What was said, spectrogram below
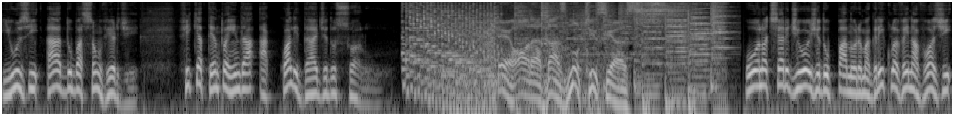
e use a adubação verde. Fique atento ainda à qualidade do solo. É hora das notícias. O noticiário de hoje do Panorama Agrícola vem na voz de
